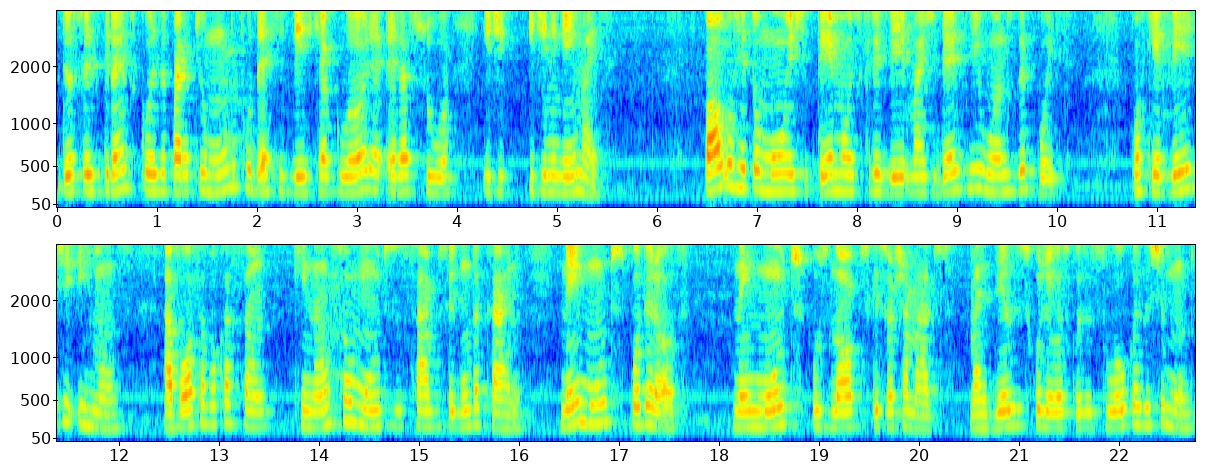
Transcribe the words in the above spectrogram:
Deus fez grandes coisas para que o mundo pudesse ver que a glória era sua e de, e de ninguém mais. Paulo retomou este tema ao escrever mais de dez mil anos depois. Porque vede, irmãos, a vossa vocação, que não são muitos os sábios segundo a carne, nem muitos poderosos, nem muitos os nobres que são chamados, mas Deus escolheu as coisas loucas deste mundo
